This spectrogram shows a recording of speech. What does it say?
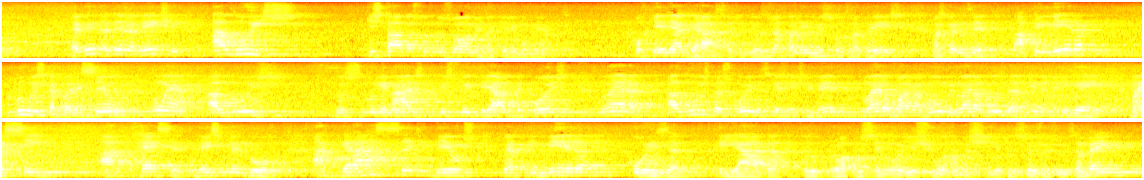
é verdadeiramente a luz que estava sobre os homens naquele momento, porque ele é a graça de Deus. Eu já falei isso outra vez, mas quero dizer, a primeira luz que apareceu não é a luz dos luminares, porque isso foi criado depois, não era a luz das coisas que a gente vê, não era o vagalume, não era a luz da vida de ninguém, mas sim a Hesed, o resplendor, a graça de Deus foi a primeira coisa criada pelo próprio Senhor Yeshua Hamashia, pelo Senhor Jesus, amém?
